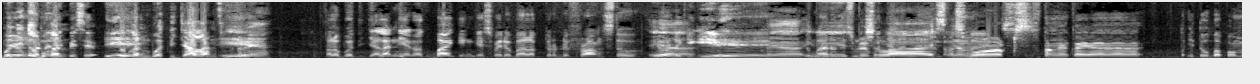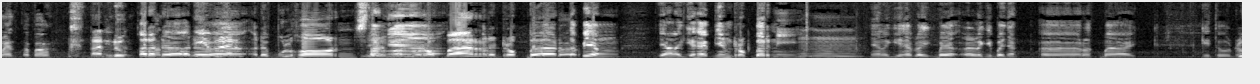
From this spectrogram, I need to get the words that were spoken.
Buat Iya, yang itu bukan tipis ya? Iya. bukan buat di jalan sebenarnya. Iya. Kalau buat di jalan ya road bike yang kayak sepeda balap Tour de France tuh. Iya. Yang ada gigi ya? Kayak Itu ini baru specialized, Yang works stangnya kayak itu bapomet apa? tanduk. Ntar ada ada Iya, ada bullhorn, stangnya, drop bar. ada drop bar. Drop bar. Tapi yang yang lagi hype-nya yang drop bar nih. Mm-mm. Yang lagi hype lagi banyak lagi banyak eh, road bike. Gitu. Dulu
